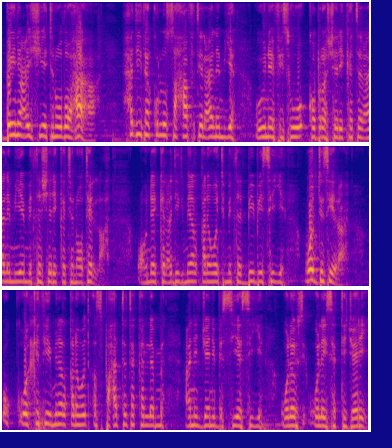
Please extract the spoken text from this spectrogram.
بين عشية وضحاها. حديث كل الصحافة العالمية وينافس كبرى الشركات العالمية مثل شركة نوتيلا. وهناك العديد من القنوات مثل البي بي سي والجزيرة. والكثير من القنوات أصبحت تتكلم عن الجانب السياسي وليس التجاري.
